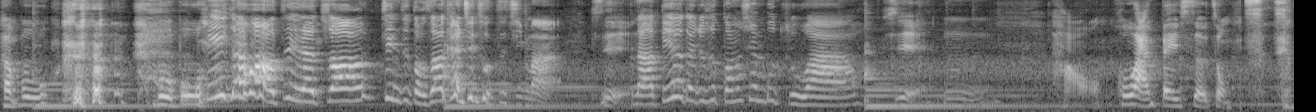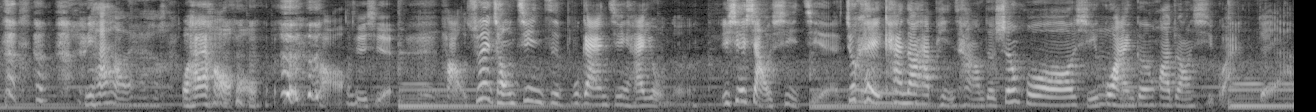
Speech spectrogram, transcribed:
很不 不不？第一个化好自己的妆，镜子总是要看清楚自己嘛。是。那第二个就是光线不足啊，是。嗯，好，忽然被射中，你还好，你还好，我还好哦，好谢谢。好，所以从镜子不干净，还有呢一些小细节，就可以看到他平常的生活习惯跟化妆习惯。对啊，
